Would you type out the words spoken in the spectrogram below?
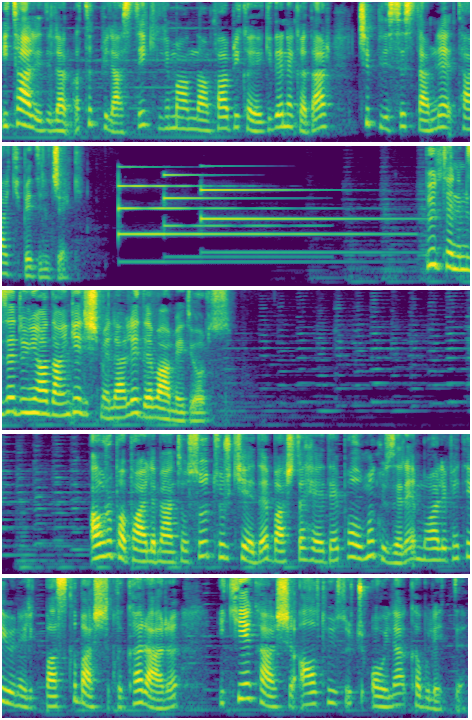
İthal edilen atık plastik limandan fabrikaya gidene kadar çipli sistemle takip edilecek. Bültenimize dünyadan gelişmelerle devam ediyoruz. Avrupa Parlamentosu Türkiye'de başta HDP olmak üzere muhalefete yönelik baskı başlıklı kararı ikiye karşı 603 oyla kabul etti.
